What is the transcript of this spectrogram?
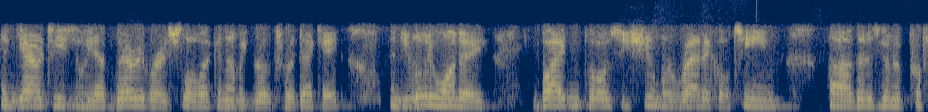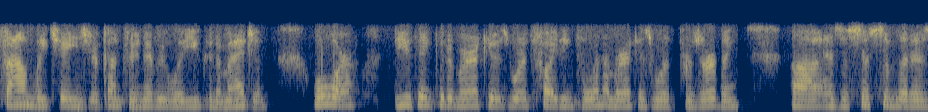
and guarantees that we have very, very slow economic growth for a decade. And do you really want a Biden, Pelosi, Schumer radical team uh, that is going to profoundly change your country in every way you can imagine? Or do you think that America is worth fighting for and America is worth preserving uh, as a system that has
